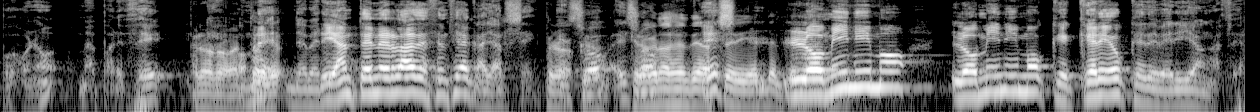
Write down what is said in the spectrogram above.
pues bueno, me parece Pero, que, Roberto, hombre, yo- deberían tener la decencia de callarse. Pero eso creo- eso creo que no te enteraste es bien del tema, lo mínimo, lo mínimo que creo que deberían hacer.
